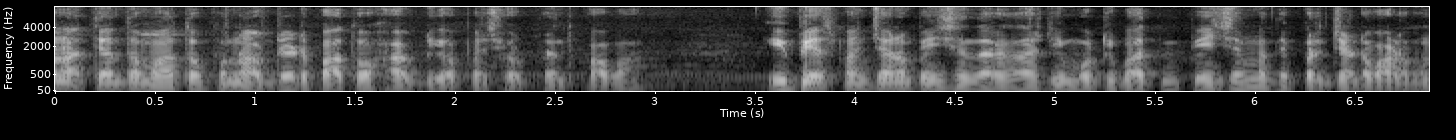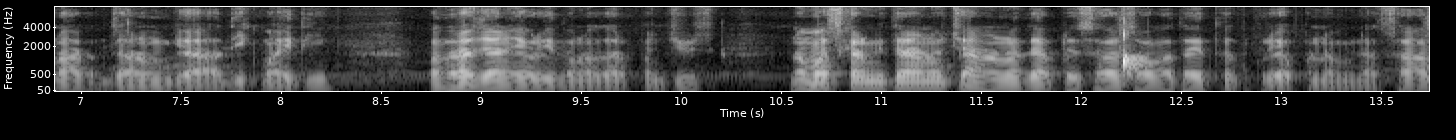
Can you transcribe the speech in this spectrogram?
पण अत्यंत महत्त्वपूर्ण अपडेट पाहतो हा व्हिडिओ आपण शेवटपर्यंत पाहा यू पी एस पंच्याण्णव पेन्शनधारकासाठी मोठी बातमी पेन्शनमध्ये प्रचंड वाढ होणार जाणून घ्या अधिक माहिती. पंधरा जानेवारी दोन हजार पंचवीस. नमस्कार मित्रांनो चॅनलमध्ये आपले सहज स्वागत आहे. तत्पूर्वी आपण नवीन असाल.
